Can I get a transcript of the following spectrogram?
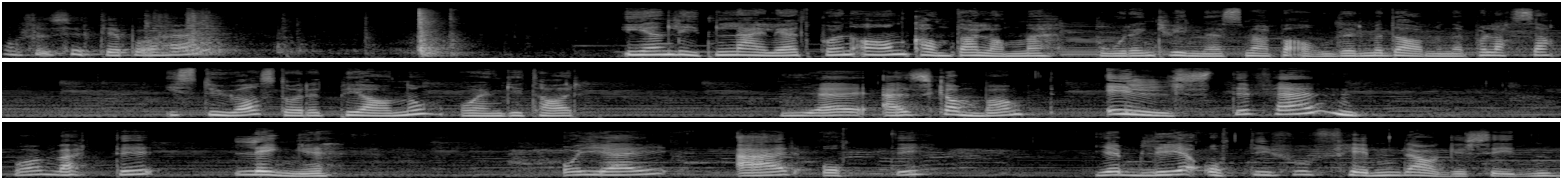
Og så sitter jeg på her. I en liten leilighet på en annen kant av landet bor en kvinne som er på alder med damene på Lassa. I stua står et piano og en gitar. Jeg er Skambankt eldste fan, og har vært det lenge. Og jeg er 80. Jeg ble 80 for fem dager siden.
